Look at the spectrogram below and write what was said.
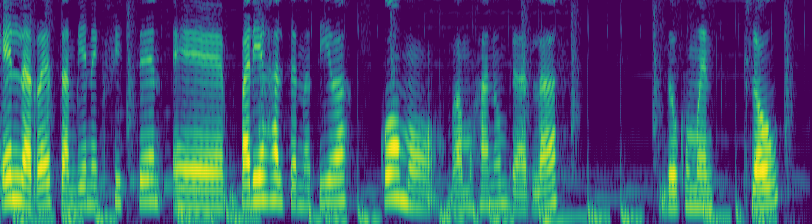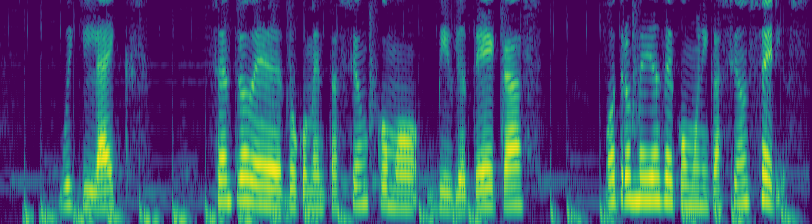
en la red también existen eh, varias alternativas como vamos a nombrarlas Document Cloud, Wikileaks, centros de documentación como bibliotecas, otros medios de comunicación serios.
